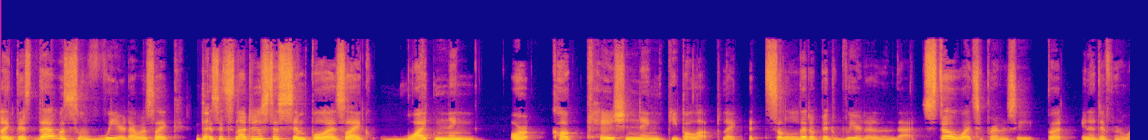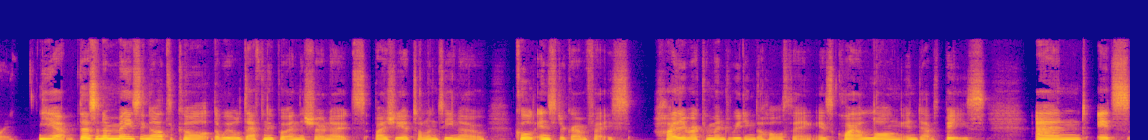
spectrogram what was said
like this? That was weird. I was like, because it's not just as simple as like whitening or Caucasianing people up. Like it's a little bit weirder than that. Still white supremacy, but in a different way. Yeah, there's an amazing article that we will definitely put in the show notes by Jia Tolentino called Instagram Face. Highly recommend reading the whole thing. It's quite a long, in depth piece. And it's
